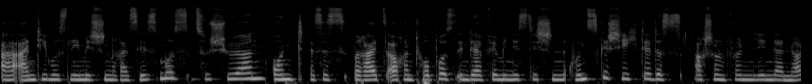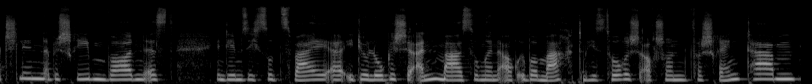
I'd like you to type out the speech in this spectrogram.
äh, antimuslimischen Rassismus zu schüren. Und es ist bereits auch ein Topos in der feministischen Kunstgeschichte, das auch schon von Linda Notchlin beschrieben worden ist, in dem sich so zwei äh, ideologische Anmaßungen auch über Macht historisch auch schon verschränkt haben.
